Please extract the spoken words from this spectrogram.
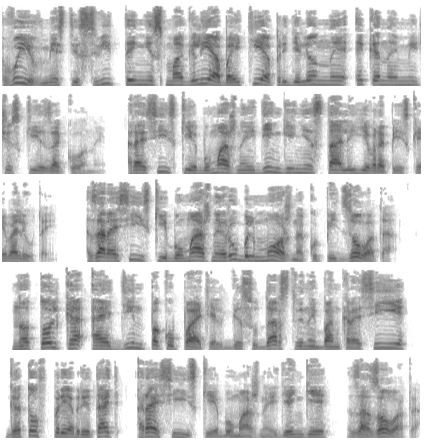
Вы вместе с Виттой не смогли обойти определенные экономические законы. Российские бумажные деньги не стали европейской валютой. За российский бумажный рубль можно купить золото, но только один покупатель, Государственный банк России, готов приобретать российские бумажные деньги за золото.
